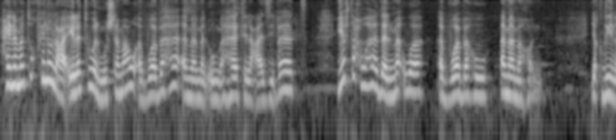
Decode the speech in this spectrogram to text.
حينما تقفل العائلة والمجتمع أبوابها أمام الأمهات العازبات يفتح هذا المأوى أبوابه أمامهن. يقضين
